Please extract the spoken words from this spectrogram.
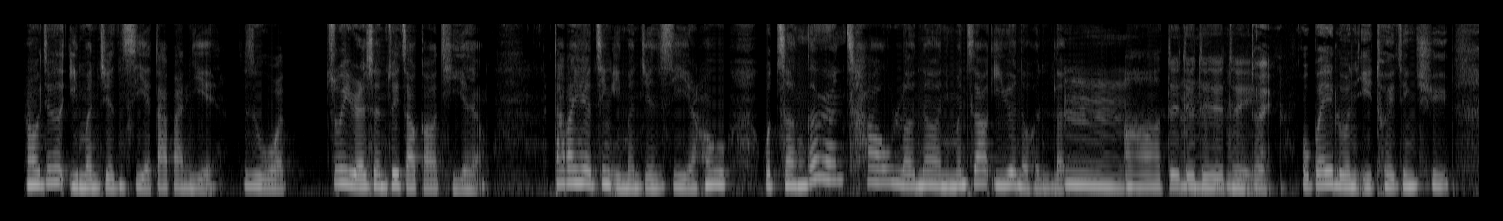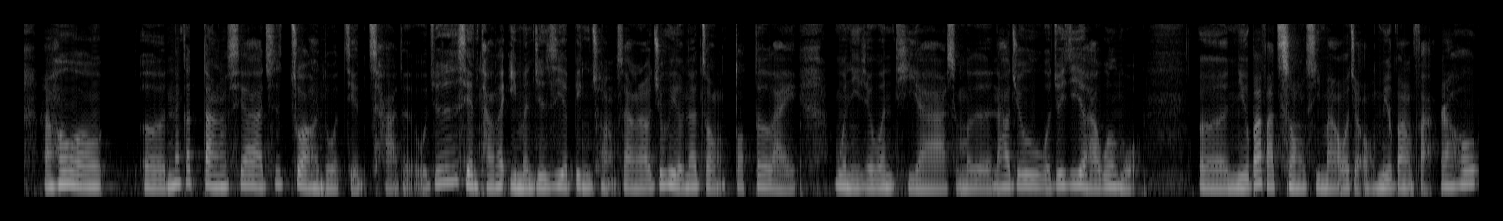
然后就是以门军系大半夜，就是我最人生最糟糕的体验了。大半夜进以门军系，然后我整个人超冷的，你们知道医院都很冷，嗯啊，对对对对对，对，我被轮椅推进去，然后我。呃，那个当下是做了很多。检查的。我就是先躺在 emergency 的病床上，然后就会有那种 doctor 来问你一些问题啊什么的。然后就我就记得他问我，呃，你有办法吃东西吗？我讲哦没有办法。然后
